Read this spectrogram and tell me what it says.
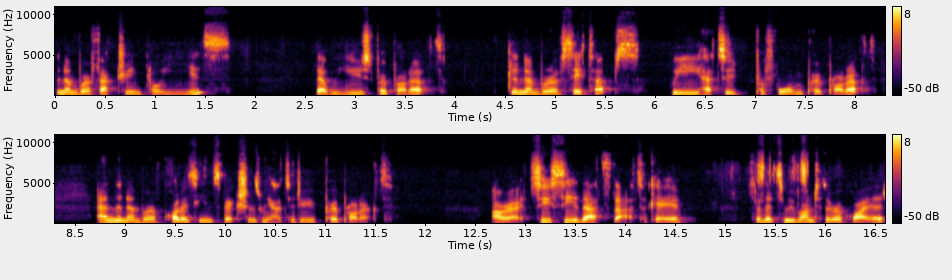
the number of factory employees that we used per product, the number of setups we had to perform per product, and the number of quality inspections we had to do per product. All right, so you see that's that, okay? So let's move on to the required.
